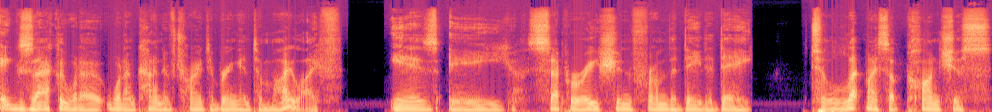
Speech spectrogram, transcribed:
Exactly what I what I'm kind of trying to bring into my life is a separation from the day to day to let my subconscious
